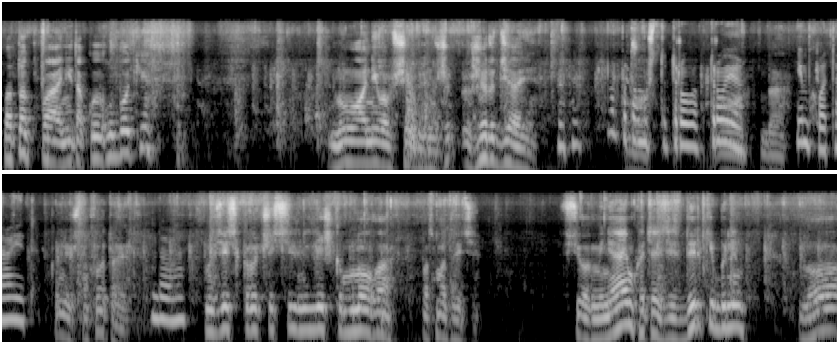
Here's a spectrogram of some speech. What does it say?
Лоток по не такой глубокий. Ну, они вообще, блин, жирдяи. Ну, потому что трое, трое. О, да, Им хватает. конечно, хватает. Да. Ну, здесь, короче, слишком много. Посмотрите. Все, меняем, хотя здесь дырки, блин. Но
